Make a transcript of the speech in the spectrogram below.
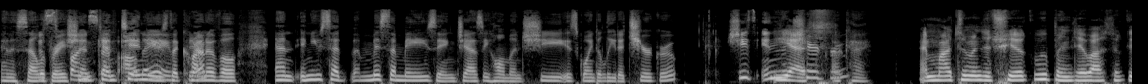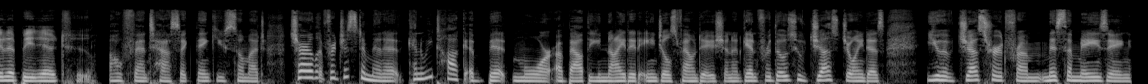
And the celebration continues, day. the Yep. carnival. And and you said the Miss Amazing, Jazzy Holman, she is going to lead a cheer group. she's in the Yes. cheer group. Okay. I marched them in the cheer group, and they're also going to be there too. Oh, fantastic. Thank you so much. Charlotte, for just a minute, can we talk a bit more about the United Angels Foundation? Again, for those who've just joined us, you have just heard from Miss Amazing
